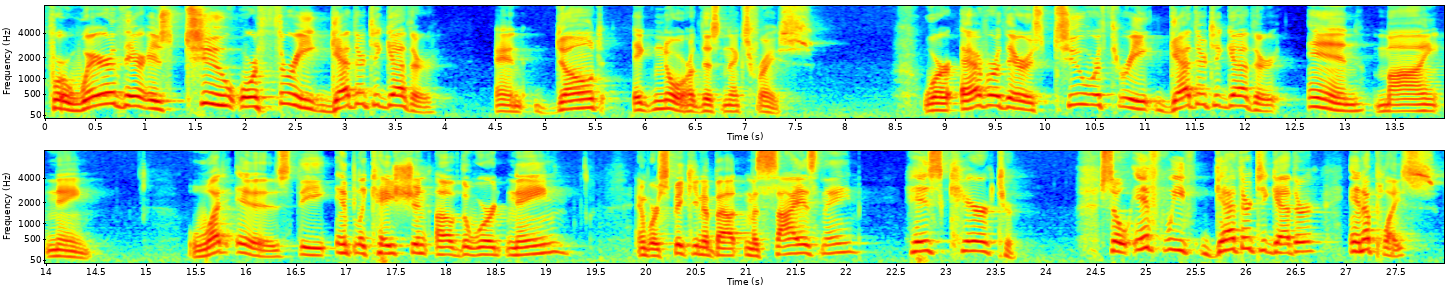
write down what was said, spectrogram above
For where there is two or three gathered together, and don't ignore this next phrase. Wherever there is two or three gathered together in my name. What is the implication of the word name? And we're speaking about Messiah's name, his character. So if we've gathered together in a place,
